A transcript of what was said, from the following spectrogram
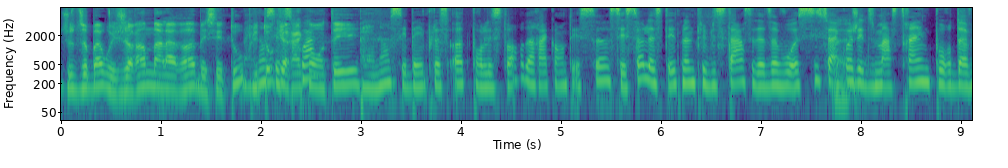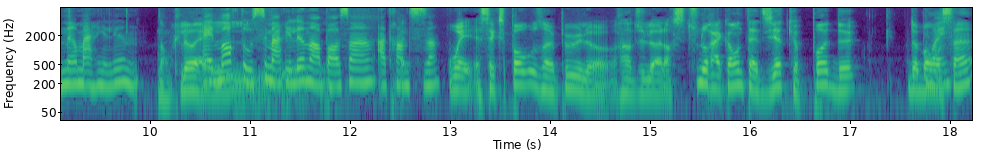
juste dire ben oui je rentre dans la robe et c'est tout Ben plutôt non, que raconter? Ben non, c'est bien plus hot pour l'histoire de raconter ça. C'est ça le statement publicitaire, c'est de dire voici ce à quoi j'ai dû m'astreindre pour devenir Marilyn. donc là Elle est morte aussi, Marilyn, en passant à 36 ans. oui elle s'expose un peu là rendu là alors si tu nous racontes ta diète qui a pas de de bon Ouais. sens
